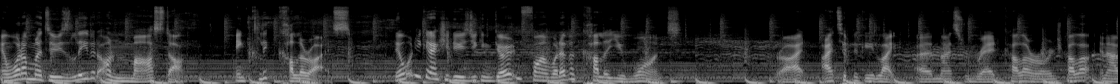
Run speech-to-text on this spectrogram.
And what I'm going to do is leave it on master and click colorize. Then what you can actually do is you can go and find whatever color you want right? I typically like a nice red color or orange color and I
